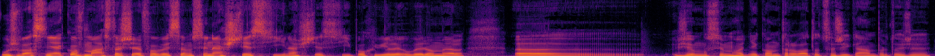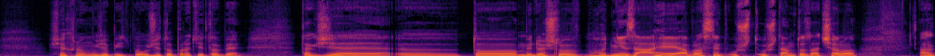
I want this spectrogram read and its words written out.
Už vlastně jako v Masterchefovi jsem si naštěstí, naštěstí po chvíli uvědomil, uh, že musím hodně kontrolovat to, co říkám, protože všechno může být použito proti tobě. Takže uh, to mi došlo hodně záhy a vlastně už, už tam to začalo. A,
